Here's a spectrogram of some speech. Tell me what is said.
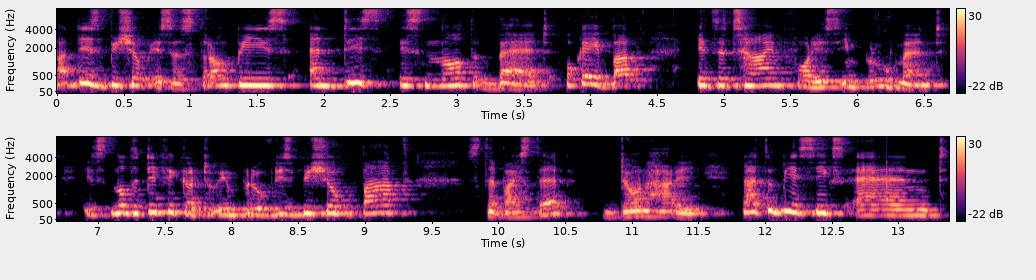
uh, this bishop is a strong piece and this is not bad. Okay, but it's a time for his improvement. It's not difficult to improve this bishop, but step by step, don't hurry. Knight to b6 and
